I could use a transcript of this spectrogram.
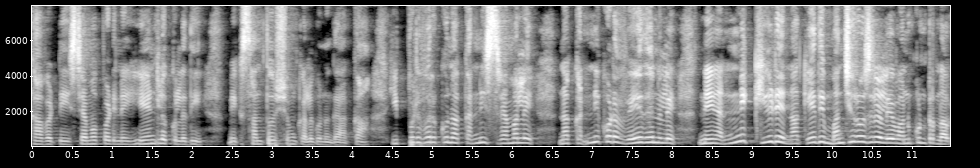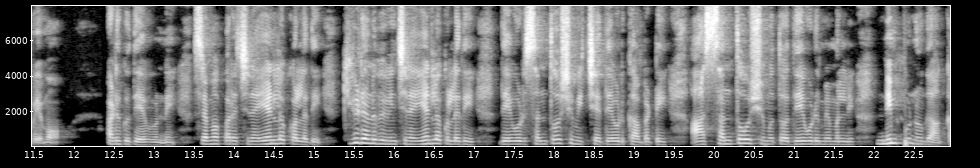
కాబట్టి శ్రమపడిన ఏండ్ల కొలది మీకు సంతోషం కలుగునుగాక. ఇప్పటి వరకు నాకు అన్ని శ్రమలే నాకు అన్ని కూడా వేదనలే నేను అన్ని కీడే నాకేది మంచి రోజులే లేవు అనుకుంటున్నావేమో అడుగు దేవుణ్ణి. శ్రమపరచిన ఏండ్ల కొల్లది కీడు అనుభవించిన ఏండ్ల కొల్లది. దేవుడు సంతోషం ఇచ్చే దేవుడు కాబట్టి ఆ సంతోషముతో దేవుడు మిమ్మల్ని నింపునుగాక.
